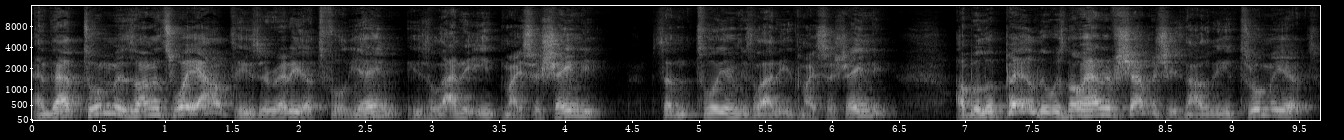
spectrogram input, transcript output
and that tumah is on its way out. He's already a tvul He's allowed to eat my sasheni. So tvul he's allowed to eat my sasheni. Abulapel, there was no head of shemesh. He's not allowed to truma yet.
